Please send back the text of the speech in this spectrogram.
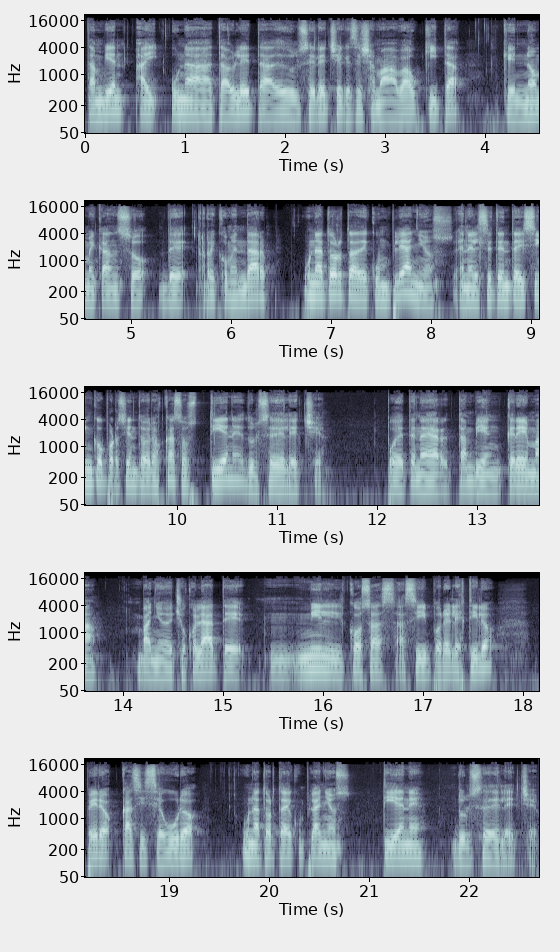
también hay una tableta de dulce de leche que se llama Bauquita que no me canso de recomendar. Una torta de cumpleaños en el 75% de los casos tiene dulce de leche. Puede tener también crema, baño de chocolate, mil cosas así por el estilo, pero casi seguro una torta de cumpleaños tiene dulce de leche.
